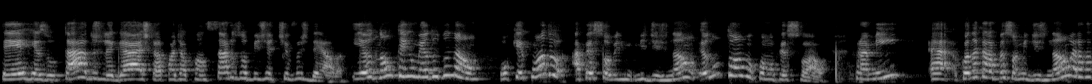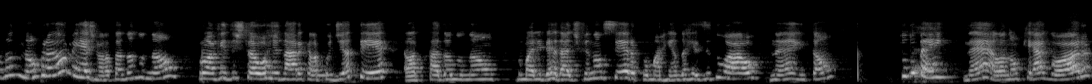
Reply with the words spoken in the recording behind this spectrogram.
ter resultados legais, que ela pode alcançar os objetivos dela. E eu não tenho medo do não, porque quando a pessoa me diz não, eu não tomo como pessoal. Para mim, é, quando aquela pessoa me diz não, ela está dando não para ela mesma, ela está dando não para uma vida extraordinária que ela podia ter, ela está dando não para uma liberdade financeira, para uma renda residual, né? Então, tudo bem, né? Ela não quer agora,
